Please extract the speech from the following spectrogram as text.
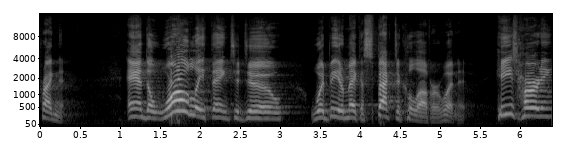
pregnant. And the worldly thing to do would be to make a spectacle of her, wouldn't it? He's hurting.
